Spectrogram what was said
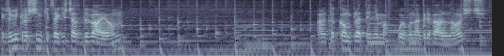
Także mikrościnki co jakiś czas bywają. Ale to kompletnie nie ma wpływu na grywalność.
